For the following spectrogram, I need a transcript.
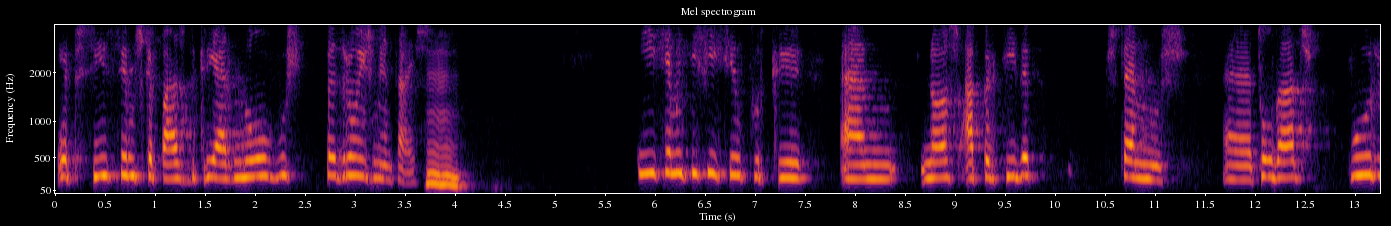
é preciso sermos capazes de criar novos padrões mentais. E isso é muito difícil porque ahm, nós, à partida, estamos ah, toldados por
